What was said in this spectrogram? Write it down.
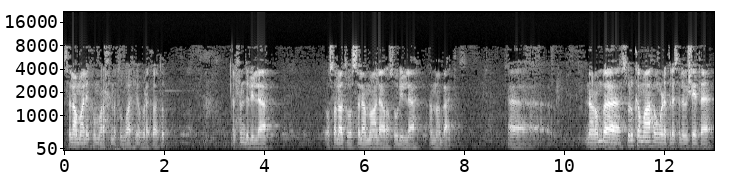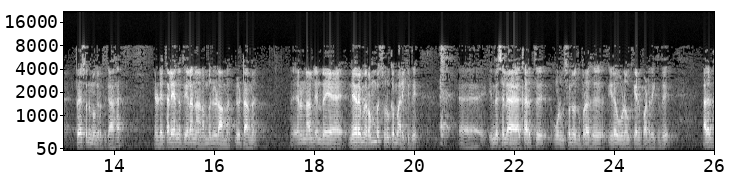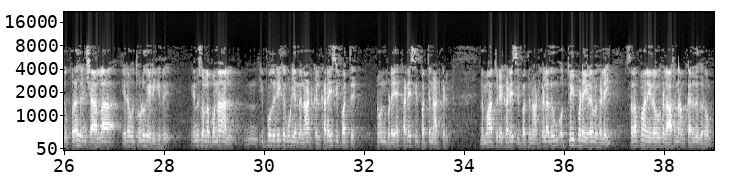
السلام عليكم ورحمة الله وبركاته الحمد لله والصلاة والسلام على رسول الله أما بعد நான் ரொம்ப சுருக்கமாக உங்களிடத்துல சில விஷயத்த பேசணுங்கிறதுக்காக என்னுடைய தலையங்கத்தை எல்லாம் நான் ரொம்ப நீடாம நீட்டாம ஏனென்றால் இன்றைய நேரமே ரொம்ப சுருக்கமா இருக்குது அஹ் இந்த சில கருத்து உங்களுக்கு சொன்னதுக்கு பிறகு இரவு உணவுக்கு ஏற்பாடு இருக்குது அதற்கு பிறகு இன்ஷா அல்லா இரவு தொழுகை இருக்குது என்ன சொல்ல போனால் இப்போது இருக்கக்கூடிய அந்த நாட்கள் கடைசி பத்து நோன்புடைய கடைசி பத்து நாட்கள். இந்த மாத்துறை கடைசி பத்து நாட்கள் அதுவும் ஒற்றைப்படை இரவுகளை சிறப்பான இரவுகளாக நாம் கருதுகிறோம்.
